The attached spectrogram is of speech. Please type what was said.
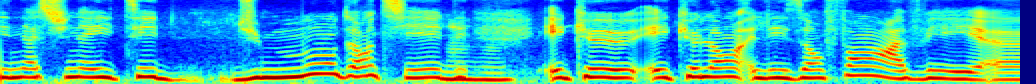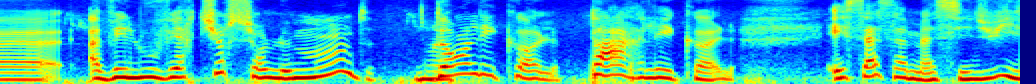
des nationalités du monde entier des- Mhm. et que, et que les enfants avaient, euh, avaient l'ouverture sur le monde dans l'école, par l'école. Et ça, ça m'a séduit.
